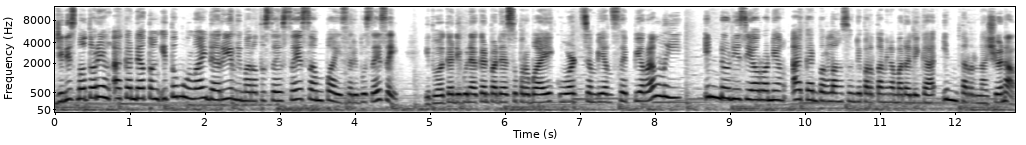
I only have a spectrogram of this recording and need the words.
Jenis motor yang akan datang itu mulai dari 500cc sampai 1000cc. Itu akan digunakan pada Superbike World Championship Pirelli Indonesia Run yang akan berlangsung di Pertamina Mandalika Internasional.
